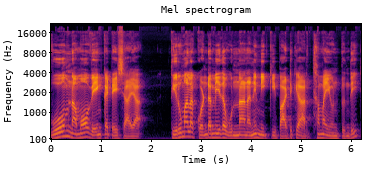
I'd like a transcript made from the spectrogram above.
ఓం నమో వెంకటేశాయ. తిరుమల కొండ మీద ఉన్నానని మీకు ఈ పాటికి అర్థమై ఉంటుంది.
